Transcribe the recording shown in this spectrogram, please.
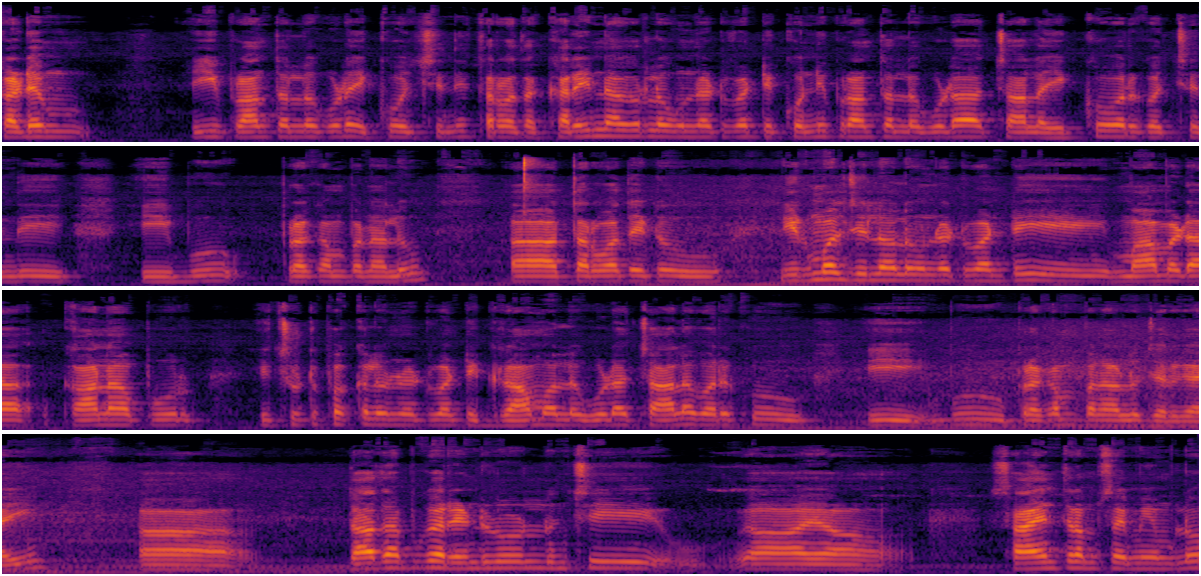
కడెం ఈ ప్రాంతాల్లో కూడా ఎక్కువ వచ్చింది. తర్వాత కరీంనగర్లో ఉన్నటువంటి కొన్ని ప్రాంతాల్లో కూడా చాలా ఎక్కువ వరకు వచ్చింది ఈ భూ ప్రకంపనలు. తర్వాత ఇటు నిర్మల్ జిల్లాలో ఉన్నటువంటి మామిడ ఖానాపూర్ ఈ చుట్టుపక్కల ఉన్నటువంటి గ్రామాల్లో కూడా చాలా వరకు ఈ భూ ప్రకంపనలు జరిగాయి. దాదాపుగా రెండు రోజుల నుంచి సాయంత్రం సమయంలో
